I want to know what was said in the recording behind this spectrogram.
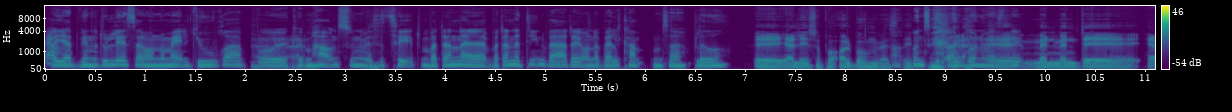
Ja. Og Jadvina, du læser jo normalt jura på ja, ja. Københavns Universitet. Hvordan er, hvordan er din hverdag under valgkampen så blevet? Øh, jeg læser på Aalborg Universitet. Oh, undskyld, Aalborg Universitet. øh, men, men det, ja,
